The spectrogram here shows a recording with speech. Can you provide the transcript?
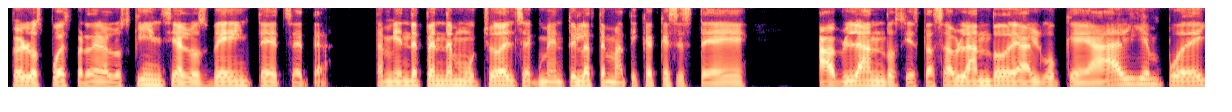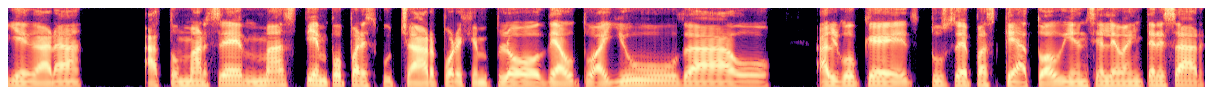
pero los puedes perder a los 15, a los 20, etc. También depende mucho del segmento y la temática que se esté hablando. Si estás hablando de algo que alguien puede llegar a, a tomarse más tiempo para escuchar, por ejemplo, de autoayuda o algo que tú sepas que a tu audiencia le va a interesar,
